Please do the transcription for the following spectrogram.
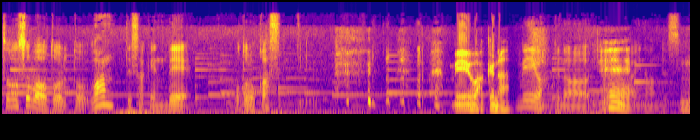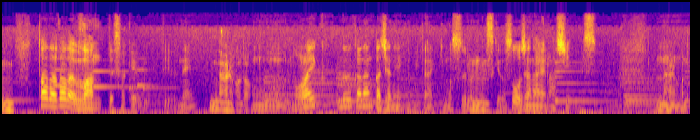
そのそばを通ると、ワンって叫んで、驚かすっていう。迷惑な。迷惑な妖怪なんですよ。うん、ただただ、ワンって叫ぶっていうね。なるほど。うん。野良犬かなんかじゃねえかみたいな気もするんですけど、うん、そうじゃないらしいんですよ。なるほど。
